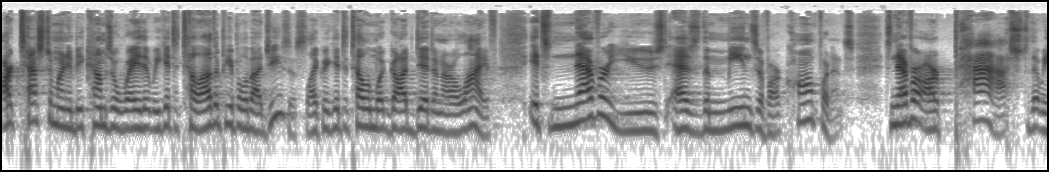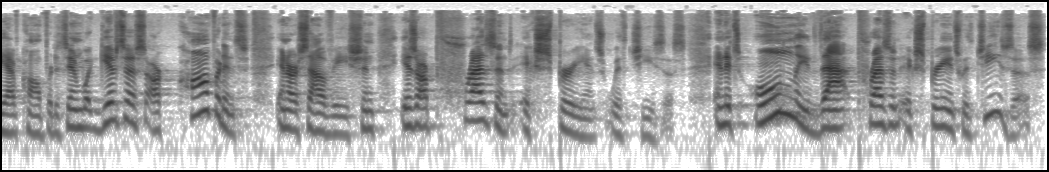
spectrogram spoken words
our testimony becomes a way that we get to tell other people about Jesus, like we get to tell them what God did in our life. It's never used as the means of our confidence. It's never our past that we have confidence in. What gives us our confidence in our salvation is our present experience with Jesus. And it's only that present experience with Jesus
